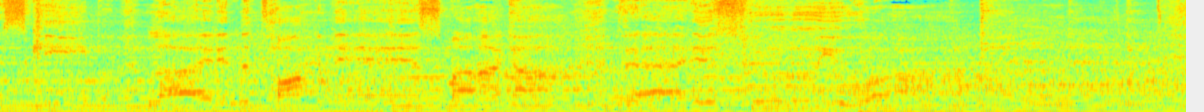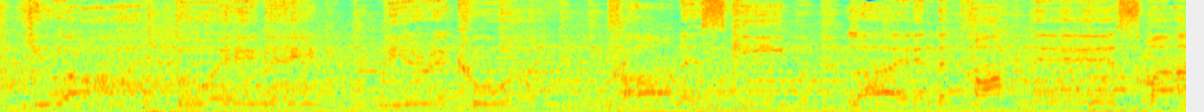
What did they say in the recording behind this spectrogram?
Promise keeper, light in the darkness, my God. That is who you are. You are the waymaker, miracle worker, promise keeper, light in the darkness, my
